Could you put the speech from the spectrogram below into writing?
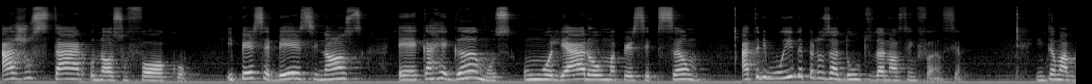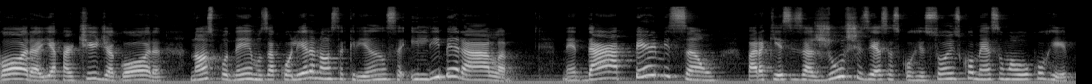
Ajustar o nosso foco e perceber se nós é, carregamos um olhar ou uma percepção atribuída pelos adultos da nossa infância. Então, agora e a partir de agora, nós podemos acolher a nossa criança e liberá-la, né? dar a permissão para que esses ajustes e essas correções começam a ocorrer.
